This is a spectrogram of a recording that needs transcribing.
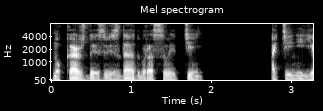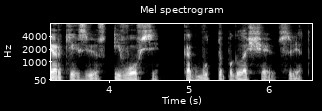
Но каждая звезда отбрасывает тень, а тени ярких звезд и вовсе как будто поглощают свет.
